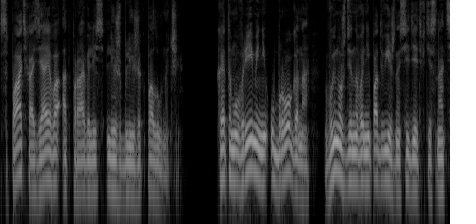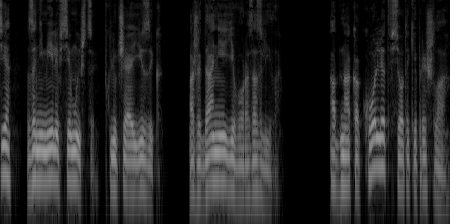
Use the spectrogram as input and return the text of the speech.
Спать хозяева отправились лишь ближе к полуночи. К этому времени у Брогана, вынужденного неподвижно сидеть в тесноте, занемели все мышцы, включая язык. Ожидание его разозлило. Однако Коллет все-таки пришла,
